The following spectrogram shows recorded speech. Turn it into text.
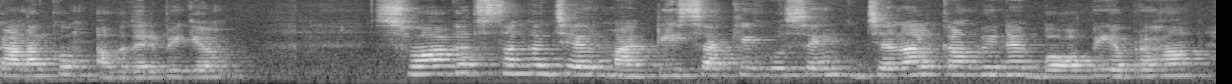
കണക്കും അവതരിപ്പിക്കും. സ്വാഗത സംഘം chairman T Zakki Hussain general convener Bobby Abraham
